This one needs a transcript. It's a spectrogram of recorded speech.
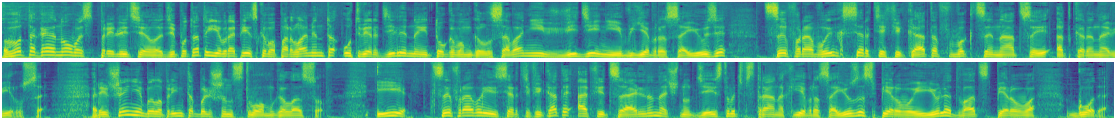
Вот такая новость прилетела. Депутаты Европейского парламента утвердили на итоговом голосовании введение в Евросоюзе цифровых сертификатов вакцинации от коронавируса. Решение было принято большинством голосов. И цифровые сертификаты официально начнут действовать в странах Евросоюза с 1 июля 2021 года.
